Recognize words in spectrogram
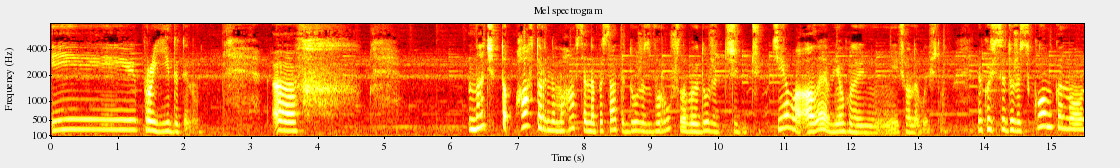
І про її дитину. Начебто автор намагався написати дуже зворушливо і дуже чуттєво, але в нього нічого не вийшло. Якось все дуже скомкано,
